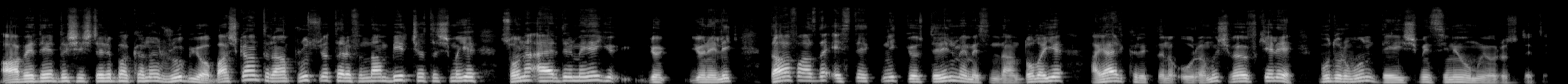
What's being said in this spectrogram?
ABD Dışişleri Bakanı Rubio, Başkan Trump Rusya tarafından bir çatışmayı sona erdirmeye yönelik daha fazla esneklik gösterilmemesinden dolayı hayal kırıklığına uğramış ve öfkeli. Bu durumun değişmesini umuyoruz dedi.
